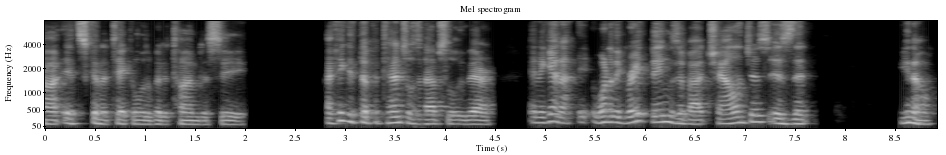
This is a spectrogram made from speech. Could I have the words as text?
it's going to take a little bit of time to see. I think that the potential is absolutely there. And again, one of the great things about challenges is that, you know,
